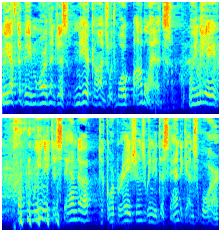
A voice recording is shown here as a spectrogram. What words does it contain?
we have to be more than just neocons with woke bobbleheads. We need, we need to stand up to corporations. We need to stand against war.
